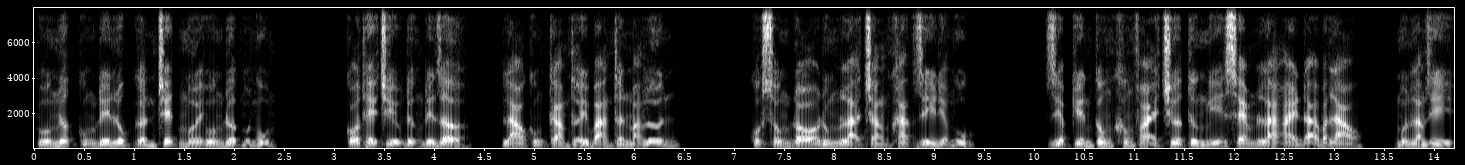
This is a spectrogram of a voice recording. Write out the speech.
uống nước cũng đến lúc gần chết mới uống được một ngụm. Có thể chịu đựng đến giờ, Lao cũng cảm thấy bản thân mạng lớn. Cuộc sống đó đúng là chẳng khác gì địa ngục. Diệp Kiến Công không phải chưa từng nghĩ xem là ai đã bắt lão, muốn làm gì.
